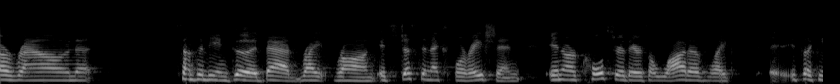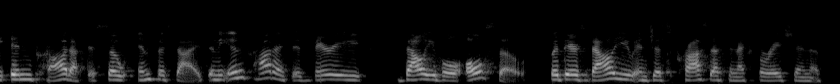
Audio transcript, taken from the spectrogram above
around something being good, bad, right, wrong. It's just an exploration. In our culture, there's a lot of like, it's like the end product is so emphasized, and the end product is very valuable also. But there's value in just process and exploration of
